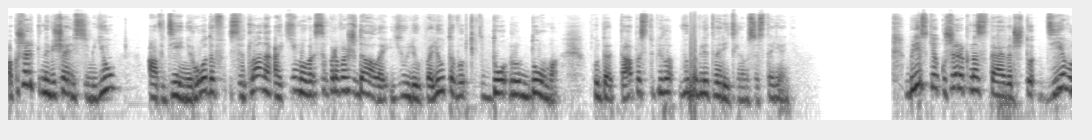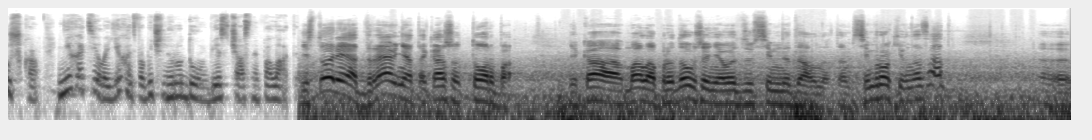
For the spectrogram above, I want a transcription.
Акушерки навещали семью, а в день родов Светлана Акимова сопровождала Юлию Полютову до роддома, куда та поступила в удовлетворительном состоянии. Близкие акушерок настаивают, что девушка не хотела ехать в обычный роддом без частной палаты. Історія древня, така що торба, яка мала продовження от зовсім недавно. Там 7 років назад е,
